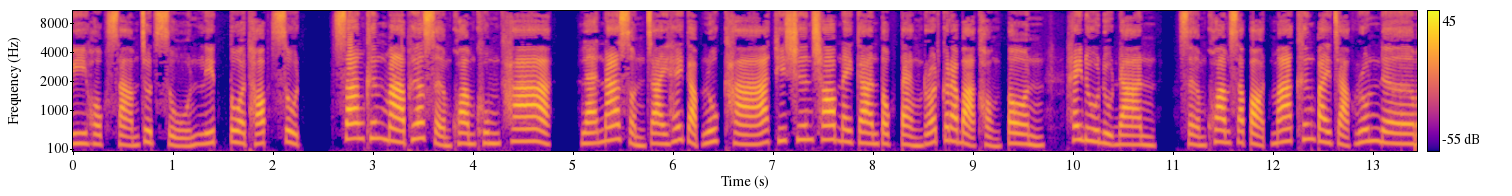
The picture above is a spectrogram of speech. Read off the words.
V6 3.0 ลิตรตัวท็อปสุด สร้างขึ้นมาเพื่อเสริมความคุ้มค่า และน่าสนใจให้กับลูกค้าที่ชื่นชอบในการตกแต่งรถกระบะของตน ให้ดูดุดัน เสริมความสปอร์ตมากขึ้นไปจากรุ่นเดิม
